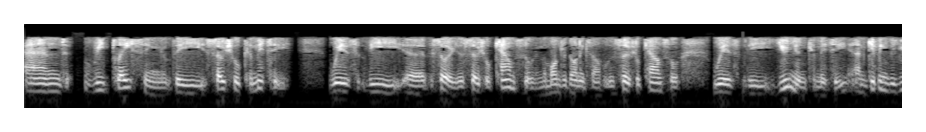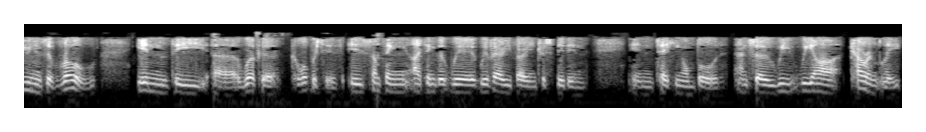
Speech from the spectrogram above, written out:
and replacing the social committee with the, uh, sorry, the social council in the Mondragon example, the social council with the union committee and giving the unions a role in the uh, worker cooperative is something I think that we're we're very very interested in in taking on board, and so we we are currently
